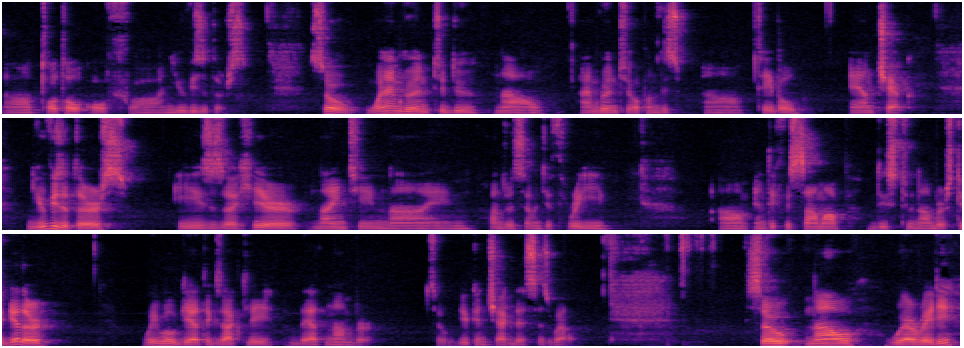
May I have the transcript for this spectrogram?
uh, total of uh, new visitors. So what I'm going to do now, I'm going to open this uh, table and check. New visitors is uh, here 9973 um, and if we sum up these two numbers together, we will get exactly that number. So you can check this as well. So now we're ready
